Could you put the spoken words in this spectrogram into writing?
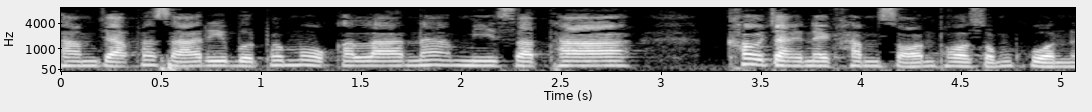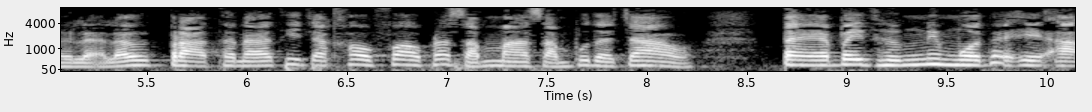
ธรรมจากภาษารีบุตรพระโมคคัลลานะมีศรัทธาเข้าใจในคำสอนพอสมควรเลยแหละ แล้วปรารถนาที่จะเข้าเฝ้าพระสัมมาสัมพุทธเจ้า แต่ไปถึงนี่มัวแต่เอะอะ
